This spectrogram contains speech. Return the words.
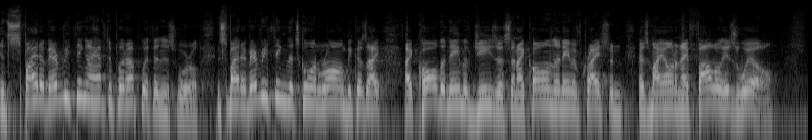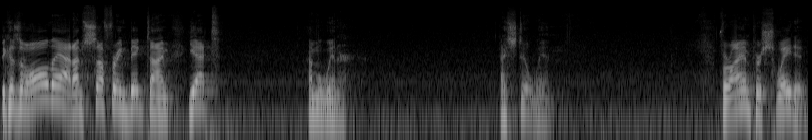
in spite of everything I have to put up with in this world, in spite of everything that's going wrong, because I, I call the name of Jesus and I call on the name of Christ as my own and I follow his will, because of all that, I'm suffering big time, yet I'm a winner. I still win. For I am persuaded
